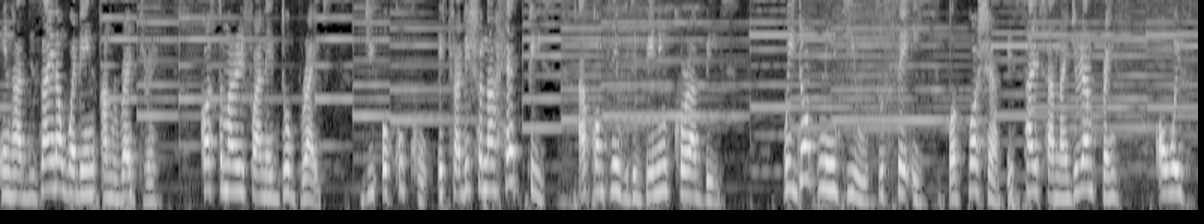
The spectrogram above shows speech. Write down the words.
in her designer wedding and red dress, customary for an Edo bride. The okuku, a traditional headpiece accompanied with the Benin coral beads. We don't need you to say it, but Porsha, beside her Nigerian prince, always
